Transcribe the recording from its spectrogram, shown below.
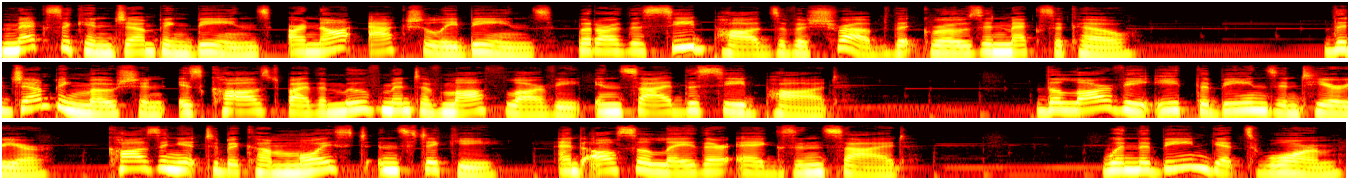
Mexican jumping beans are not actually beans, but are the seed pods of a shrub that grows in Mexico. The jumping motion is caused by the movement of moth larvae inside the seed pod. The larvae eat the bean's interior, causing it to become moist and sticky, and also lay their eggs inside. When the bean gets warm,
